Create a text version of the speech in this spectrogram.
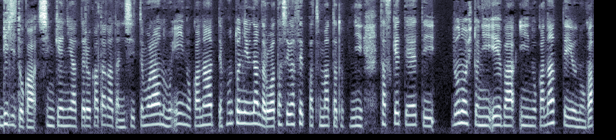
理事とか真剣にやってる方々に知ってもらうのもいいのかなって、本当になんだろう、私が切羽詰まった時に、助けてって、どの人に言えばいいのかなっていうのが、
